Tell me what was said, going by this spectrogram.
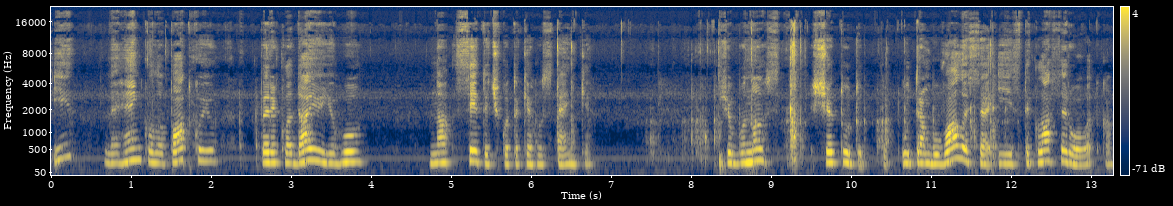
І легенько лопаткою перекладаю його на ситечко таке густеньке, щоб воно ще тут утрамбувалося і стекла сироватка.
